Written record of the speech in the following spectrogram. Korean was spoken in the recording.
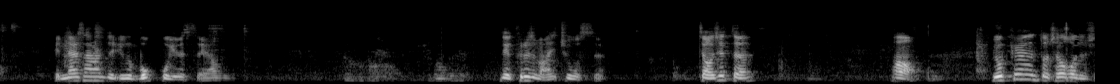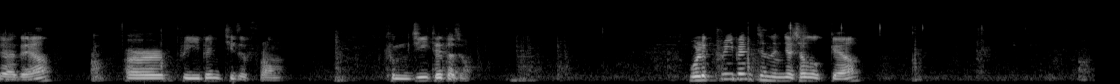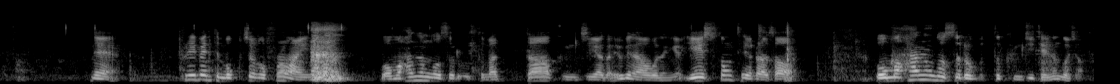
옛날 사람들 이걸 먹고 이랬어요. 네, 그래서 많이 죽었어요. 자, 어쨌든, 어, 요 표현은 또 적어주셔야 돼요. are prevented from. 금지되다죠. 원래 prevent는요, 적을게요. 네. prevent 목적어 from 아닌데, 뭐뭐 하는 것으로부터 맞다, 금지하다. 여기 나오거든요. 얘 수동태라서, 뭐뭐 하는 것으로부터 금지되는 거죠.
